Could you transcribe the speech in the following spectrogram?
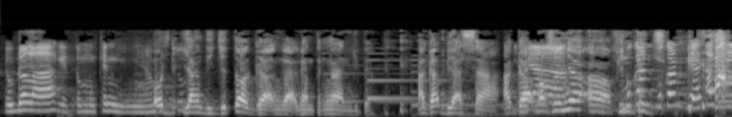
ya udahlah gitu mungkin gini. Oh, Habis di- yang DJ itu agak nggak gantengan gitu. Agak biasa. Agak Iya. maksudnya ah, bukan vintage. bukan biasa sih.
